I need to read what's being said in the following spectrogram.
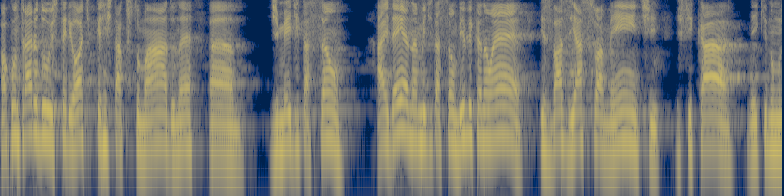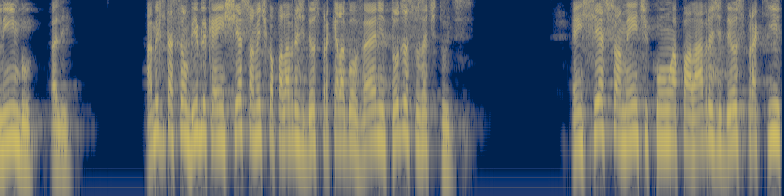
Ao contrário do estereótipo que a gente está acostumado, né, ah, de meditação, a ideia na meditação bíblica não é esvaziar sua mente e ficar meio que num limbo ali. A meditação bíblica é encher sua mente com a palavra de Deus para que ela governe todas as suas atitudes. É encher sua mente com a palavra de Deus para que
